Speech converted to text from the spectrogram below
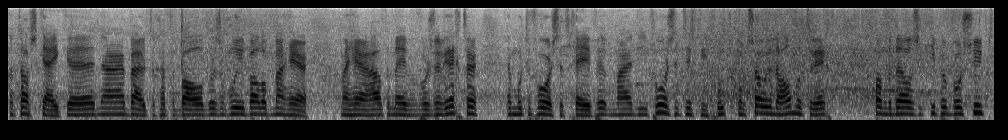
Matafs kijken naar buiten gaat de bal. Dat is een goede bal op Maher. Maher haalt hem even voor zijn rechter en moet de voorzet geven. Maar die voorzet is niet goed. Komt zo in de handen terecht van de Belgische keeper Bossut.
